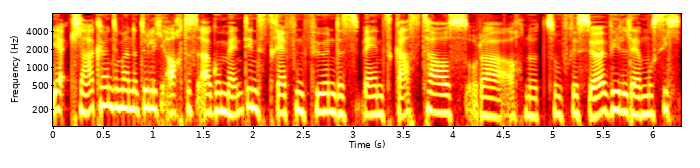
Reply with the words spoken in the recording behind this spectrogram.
Ja, klar könnte man natürlich auch das Argument ins Treffen führen, dass wer ins Gasthaus oder auch nur zum Friseur will, der muss sich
